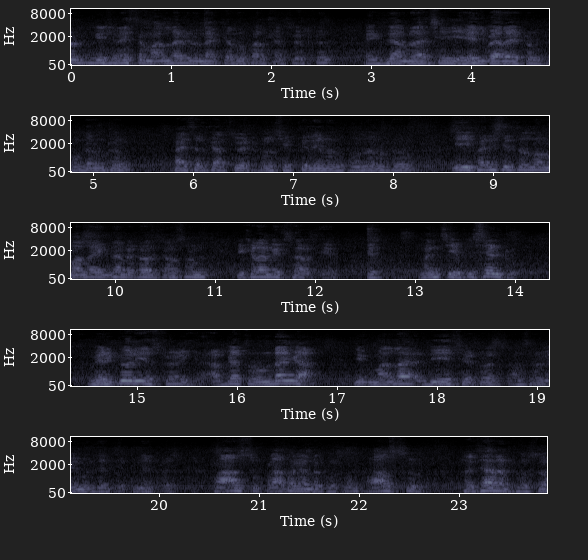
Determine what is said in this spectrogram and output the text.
నోటిఫికేషన్ వేస్తే మళ్ళీ వీళ్ళు లక్ష రూపాయలు ఖర్చు పెట్టుకొని ఎగ్జామ్ రాసి ఏజ్ బేరయ్యేటోళ్ళు కొందరు ఉంటారు పైసలు ఖర్చు పెట్టుకుని శక్తి లేని వాళ్ళు కొందరు ఉంటారు ఈ పరిస్థితుల్లో మళ్ళీ ఎగ్జామ్ పెట్టవలసిన అవసరం ఇక్కడ మీకు మంచి ఎఫిషియెంట్ మెరిటోరియస్ అభ్యర్థులు ఉండగా నీకు మళ్ళా డిఎస్సీ పెట్టవలసిన అవసరం ఏముందని చెప్పి నేను ప్రశ్న. ఫాల్స్ ప్రాపగండ కోసం ఫాల్స్ ప్రచారం కోసం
